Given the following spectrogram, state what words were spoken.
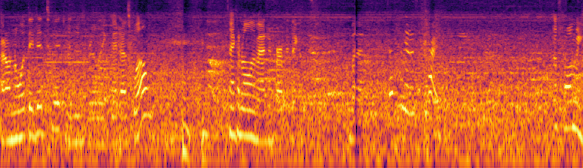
I don't know what they did to it. It is really good as well. I can only imagine for everything else. But definitely give it a try. It's homey.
